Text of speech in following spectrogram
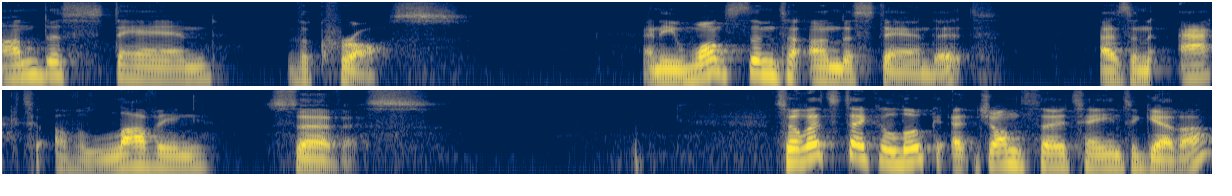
understand the cross, and he wants them to understand it as an act of loving service. So let's take a look at John 13 together,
